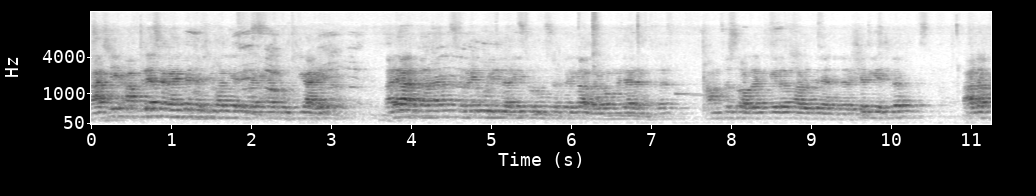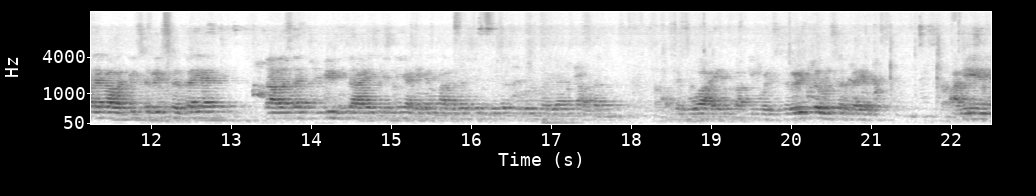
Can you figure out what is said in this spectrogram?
अशी आपल्या सगळ्यांच्या नशिबात या गोष्टी आहेत. खऱ्या अर्थानं सगळे वडील झाली सोडून सरकारी गावाला म्हटल्यानंतर आमचं स्वागत केलं मारुतीचं दर्शन घेतलं. आज आपल्या गावातील सगळे सहकारी आहेत. दादासाहेब शिबीर इथं त्यांनी या ठिकाणी मार्गदर्शन दिलं आपले बुवा आहेत बाकी वडील सगळे तरुण सर आहेत. आणि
